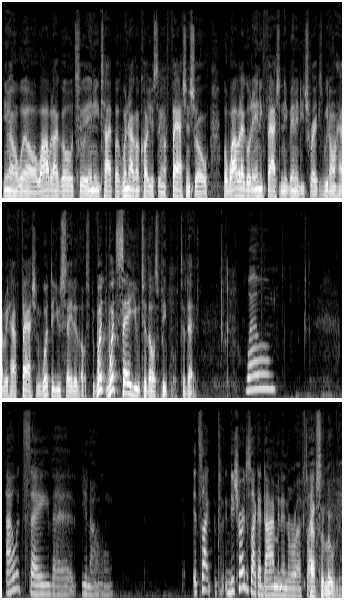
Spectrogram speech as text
you know, well, why would I go to any type of? We're not going to call you a fashion show, but why would I go to any fashion event in Detroit because we don't have really have fashion? What do you say to those people? What What say you to those people today? Well, I would say that you know, it's like Detroit is like a diamond in the rough. Like, Absolutely,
